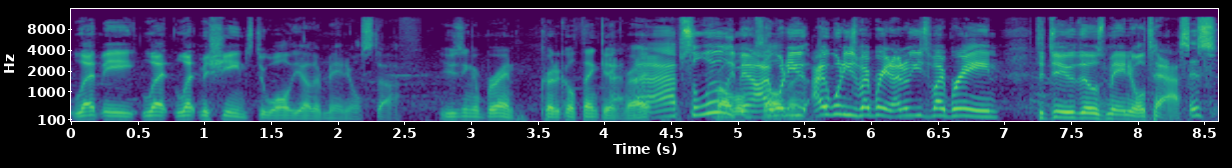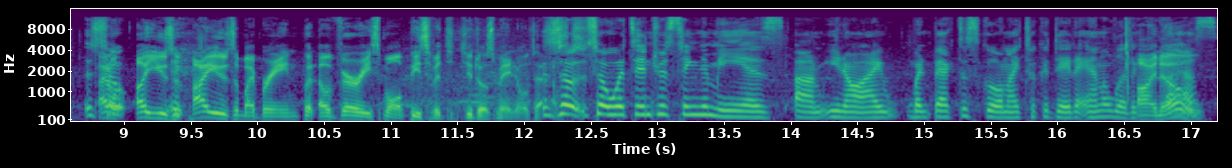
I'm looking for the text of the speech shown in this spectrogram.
Let me let let machines do all the other manual stuff. Using your brain, critical thinking, right? Absolutely, Problem man. I want to. solving. I want to use my brain. I don't use my brain to do those manual tasks. S- I so- don't. I use it. I use my brain, but a very small piece of it to do those manual tasks. So, so what's interesting to me is, um, you know, I went back to school and I took a data analytics I know. class.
